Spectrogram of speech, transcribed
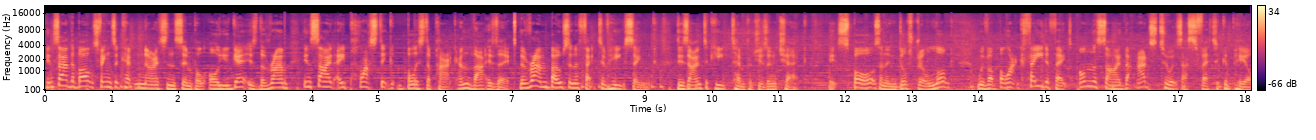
Inside the box, things are kept nice and simple. All you get is the RAM inside a plastic blister pack, and that is it. The RAM boasts an effective heatsink, designed to keep temperatures in check. It sports an industrial look with a black fade effect on the side that adds to its aesthetic appeal.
